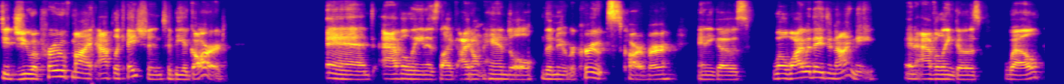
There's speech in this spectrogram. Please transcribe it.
Did you approve my application to be a guard? And Aveline is like, I don't handle the new recruits, Carver. And he goes, Well, why would they deny me? And Aveline goes, Well,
